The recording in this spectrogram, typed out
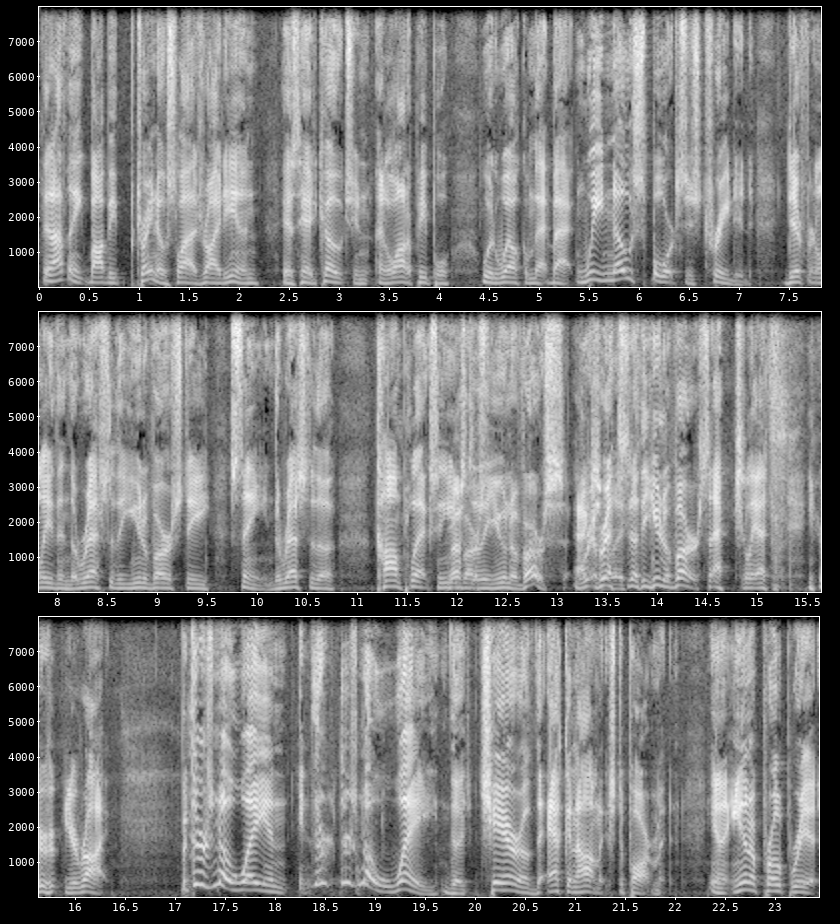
Then I think Bobby Petrino slides right in as head coach, and, and a lot of people would welcome that back. We know sports is treated differently than the rest of the university scene, the rest of the complex and Rest of the universe, actually. rest of the universe. Actually, you're you're right. But there's no way in there, there's no way the chair of the economics department in an inappropriate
